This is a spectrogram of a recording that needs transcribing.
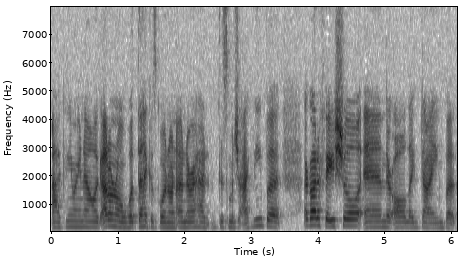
acne right now like i don't know what the heck is going on i've never had this much acne but i got a facial and they're all like dying but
